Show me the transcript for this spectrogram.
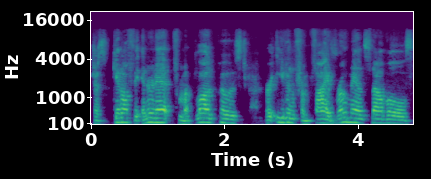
just get off the internet from a blog post or even from five romance novels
